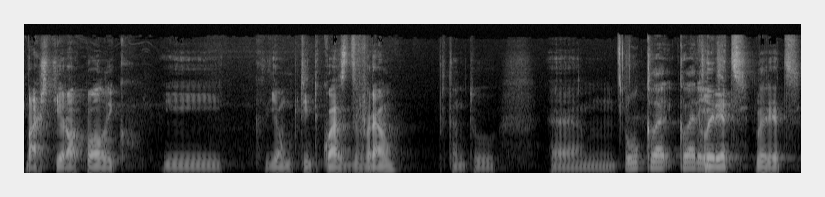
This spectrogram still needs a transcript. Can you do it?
baixo teor alcoólico e que é um tinto quase de verão. Portanto, um, O cla- clarete. clarete, clarete.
